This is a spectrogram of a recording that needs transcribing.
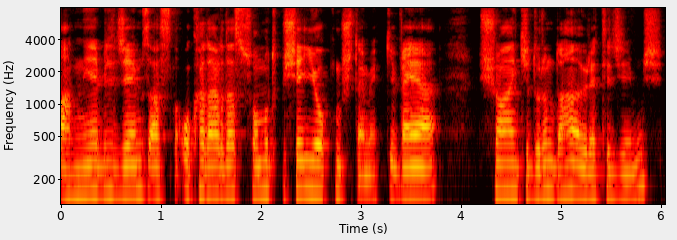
anlayabileceğimiz aslında o kadar da somut bir şey yokmuş demek ki veya şu anki durum daha öğreticiymiş.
